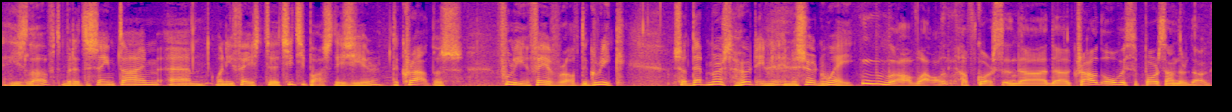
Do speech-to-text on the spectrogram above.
he's loved, but at the same time, um, when he faced uh, Tsitsipas this year, the crowd was fully in favor of the Greek. So that must hurt in, in a certain way. Well, well, of course, the the crowd always supports underdog.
